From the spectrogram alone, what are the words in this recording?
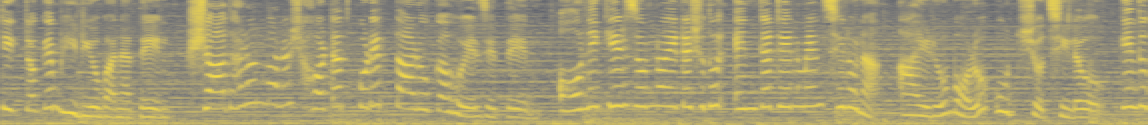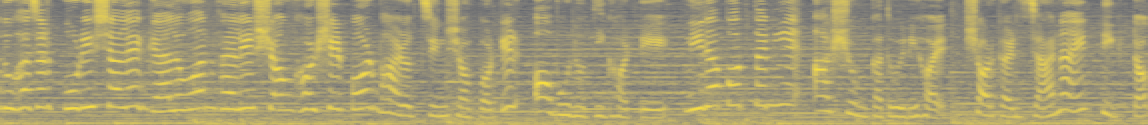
টিকটকে ভিডিও বানাতেন। সাধারণ মানুষ হঠাৎ করে তারকা হয়ে যেতেন। অনেকের জন্য এটা শুধু এন্টারটেনমেন্ট ছিল না, আয়েরও বড় উৎস ছিল। কিন্তু দু সালে গ্যালোয়ান ভ্যালির সংঘর্ষের পর ভারত চীন সম্পর্কের অবনতি ঘটে। নিরাপত্তা নিয়ে আশঙ্কা তৈরি হয়। সরকার জানায়, টিকটক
